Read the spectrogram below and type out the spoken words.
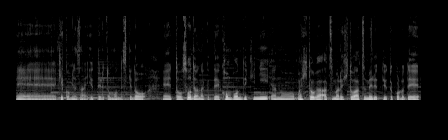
えー結構皆さん言ってると思うんですけど、えー、とそうではなくて根本的にあの、まあ、人が集まる人を集めるっていうところで、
